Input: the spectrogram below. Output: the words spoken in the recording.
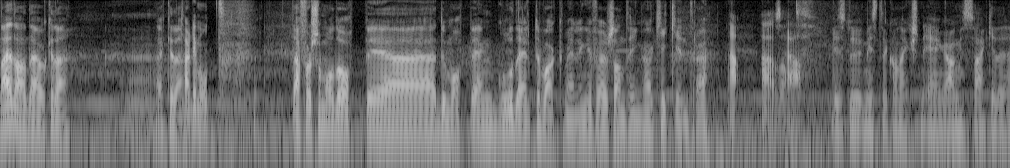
Nei da, det er jo ikke det. Det er ikke det. Tvert imot. Derfor så må du opp i, eh, du må opp i en god del tilbakemeldinger før sånne ting kan kicke inn, tror jeg. Ja, det er sant. Ja, hvis du mister connection én gang, så er ikke det,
